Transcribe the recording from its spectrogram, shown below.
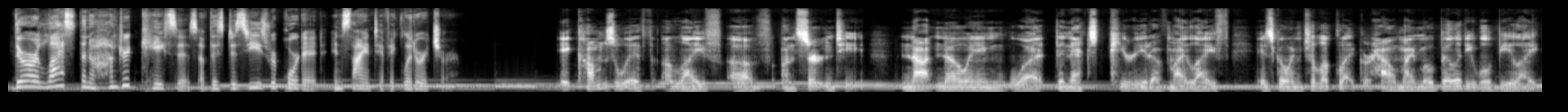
There are less than 100 cases of this disease reported in scientific literature. It comes with a life of uncertainty, not knowing what the next period of my life is going to look like or how my mobility will be like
